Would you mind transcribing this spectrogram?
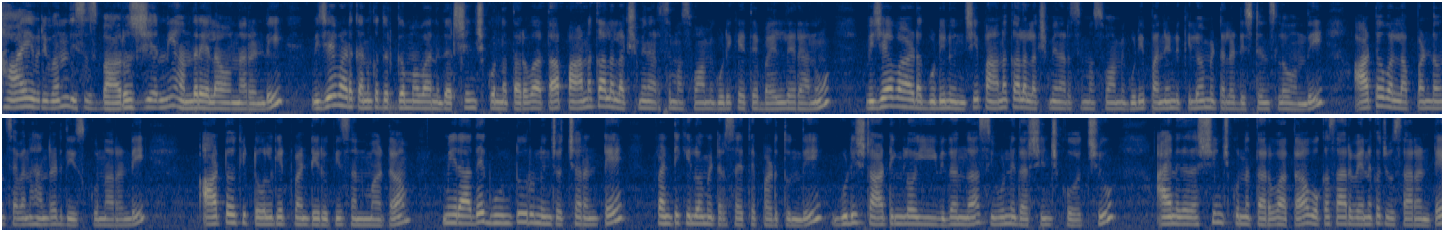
Hi everyone this is Baros journey అందరూ ఎలా ఉన్నారండి? విజయవాడ కనకదుర్గమ్మ వారిని దర్శించుకున్న తర్వాత పానకాల లక్ష్మీ నరసింహస్వామి గుడికి అయితే బయలుదేరాను. విజయవాడ గుడి నుంచి పానకాల లక్ష్మీ నరసింహస్వామి గుడి పన్నెండు కిలోమీటర్ల డిస్టెన్స్లో ఉంది. ఆటో వల్ల up and down seven hundred తీసుకున్నారండి. ఆటోకి టోల్గేట్ ట్వంటీ రూపీస్ అనమాట మీరు అదే గుంటూరు నుంచి వచ్చారంటే ట్వంటీ కిలోమీటర్స్ అయితే పడుతుంది. గుడి స్టార్టింగ్లో ఈ విధంగా శివుణ్ణి దర్శించుకోవచ్చు. ఆయన దర్శించుకున్న తర్వాత ఒకసారి వెనక చూసారంటే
